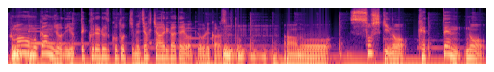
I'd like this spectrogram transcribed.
不満を無感情で言ってくれることっちめちゃくちゃありがたいわけよ、俺からすると。うんうんうんあの、組織の欠点の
